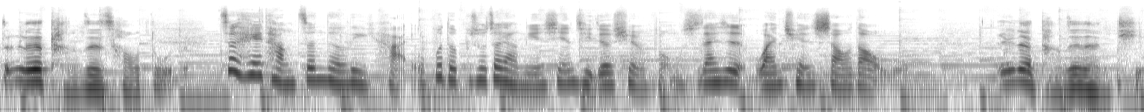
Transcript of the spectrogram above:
这个糖真的超多的。这黑糖真的厉害，我不得不说，这两年掀起这旋风，实在是完全烧到我。因为那个糖真的很甜，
